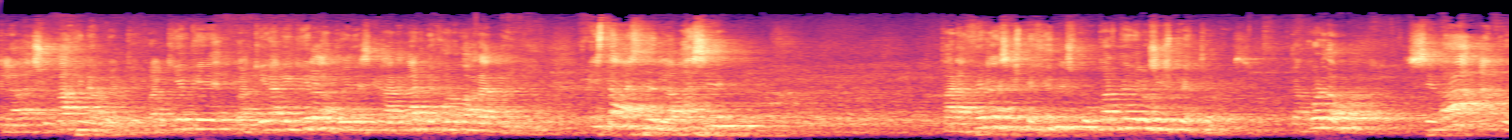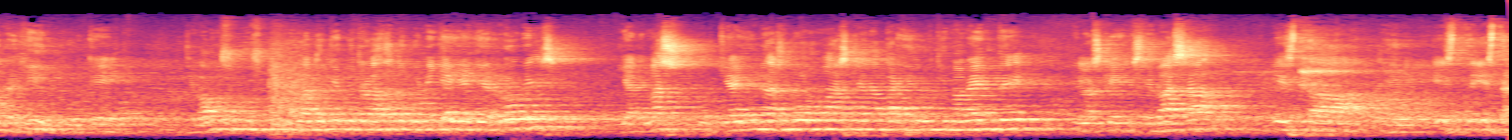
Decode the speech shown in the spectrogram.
en la, su página web, que, cualquier cualquiera que quiera la puede descargar de forma gratuita. Esta va a ser la base para hacer las inspecciones por parte de los inspectores. ¿De acuerdo? Se va a corregir porque llevamos unos cuanto tiempo trabajando con ella y hay errores y además porque hay unas normas que han aparecido últimamente en las que se basa esta, eh, este, esta.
